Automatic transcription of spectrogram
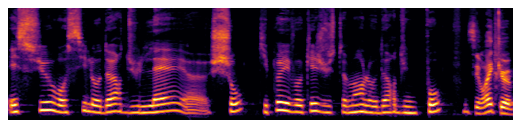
et sur aussi l'odeur du lait euh, chaud, qui peut évoquer justement l'odeur d'une peau. C'est vrai que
